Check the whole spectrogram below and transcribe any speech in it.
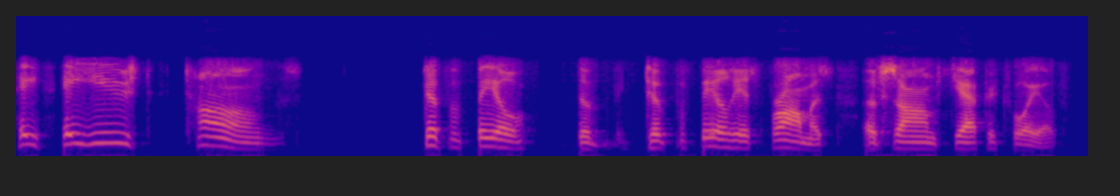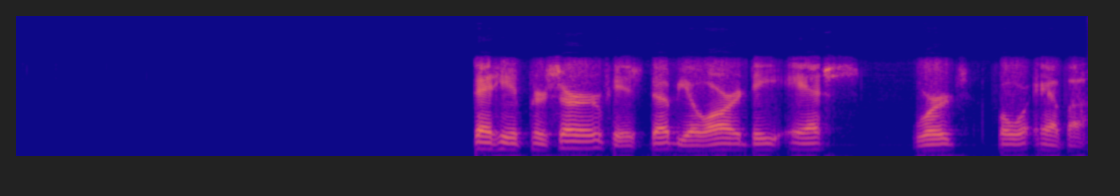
he he used tongues to fulfill the to fulfill his promise of Psalms chapter 12. That he'd preserve his W R D S words forever.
